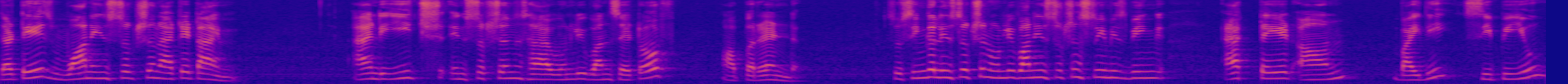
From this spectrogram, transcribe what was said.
that is one instruction at a time and each instructions have only one set of operand. So single instruction only one instruction stream is being acted on by the CPU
